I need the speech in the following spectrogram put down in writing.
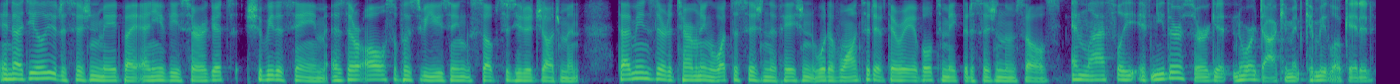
And ideally, the decision made by any of these surrogates should be the same, as they're all supposed to be using substituted judgment. That means they're determining what decision the patient would have wanted if they were able to make the decision themselves. And lastly, if neither a surrogate nor a document can be located,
